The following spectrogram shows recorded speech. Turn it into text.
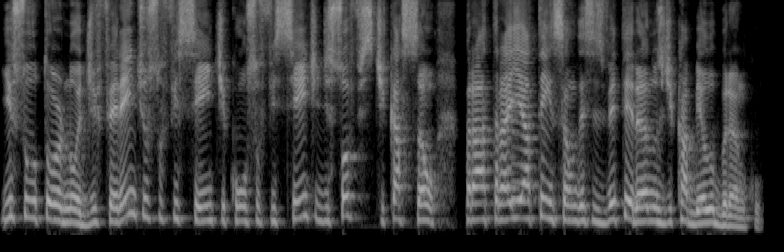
Isso o tornou diferente o suficiente com o suficiente de sofisticação para atrair a atenção desses veteranos de cabelo branco.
